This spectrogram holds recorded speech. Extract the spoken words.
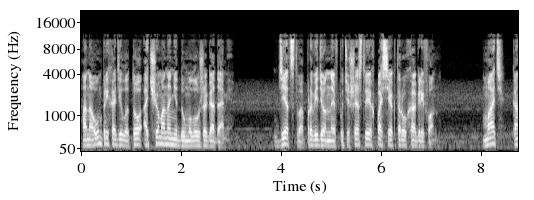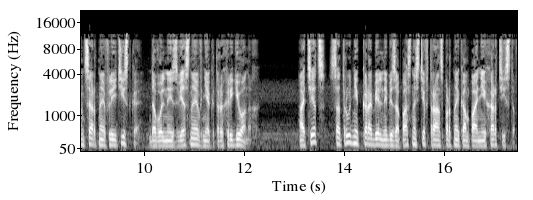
а на ум приходило то, о чем она не думала уже годами. Детство, проведенное в путешествиях по сектору Хагрифон. Мать – концертная флейтистка, довольно известная в некоторых регионах. Отец – сотрудник корабельной безопасности в транспортной компании «Хартистов».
